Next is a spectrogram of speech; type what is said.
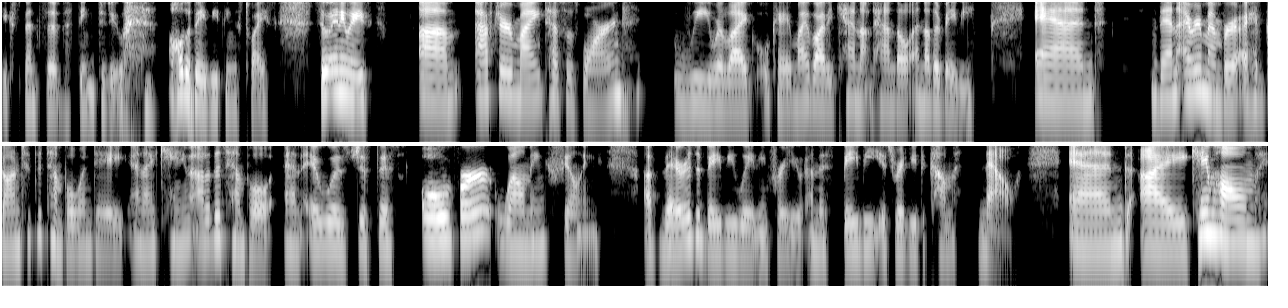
expensive thing to do, all the baby things twice. So, anyways, um, after my Tess was born, we were like, okay, my body cannot handle another baby. And then I remember I had gone to the temple one day and I came out of the temple and it was just this overwhelming feeling of there is a baby waiting for you and this baby is ready to come now. And I came home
